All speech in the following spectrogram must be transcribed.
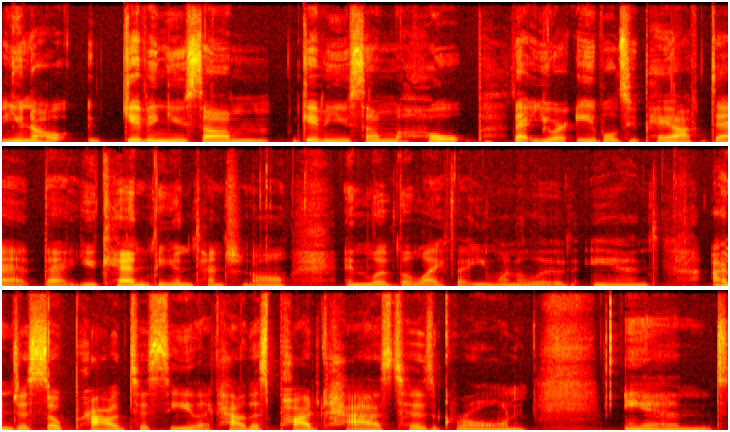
you know giving you some giving you some hope that you are able to pay off debt that you can be intentional and live the life that you want to live. And i'm just so proud to see like how this podcast has grown. And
